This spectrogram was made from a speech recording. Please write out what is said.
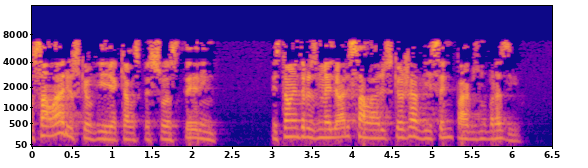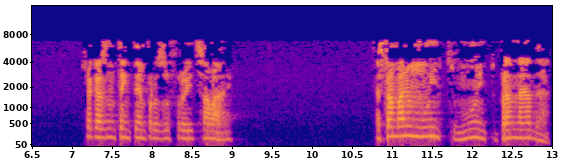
Os salários que eu vi aquelas pessoas terem estão entre os melhores salários que eu já vi serem pagos no Brasil. Só que elas não têm tempo para usufruir de salário. Elas trabalham muito, muito, para nada.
